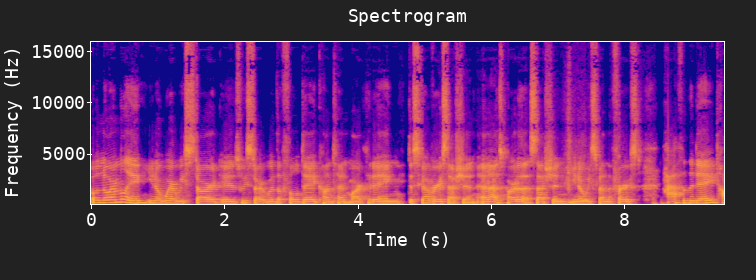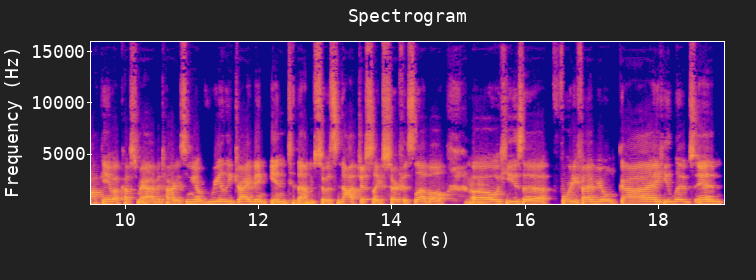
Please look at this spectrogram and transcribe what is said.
Well, normally, you know, where we start is we start with a full day content marketing discovery session. And as part of that session, you know, we spend the first half of the day talking about customer avatars and, you know, really driving into them. So it's not just like surface level, mm-hmm. oh, he's a 45 year old guy, he lives in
